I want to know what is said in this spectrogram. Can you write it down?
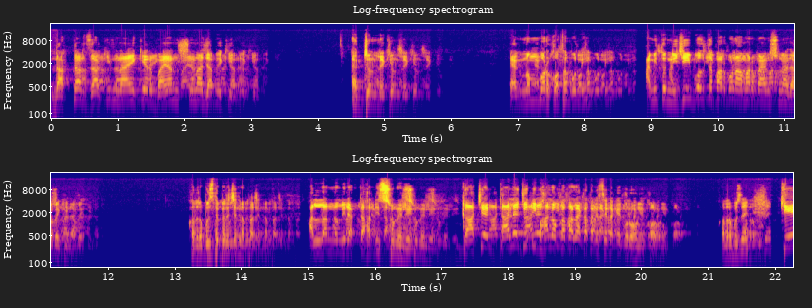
ডাক্তার জাকির নায়েকের বায়ান শোনা যাবে কি একজন লেখেন এক নম্বর কথা বলি, আমি তো নিজেই বলতে পারব না আমার বায়ান শোনা যাবে কিনা। কথাটা বুঝতে পেরেছেন না আল্লাহ নবীর একটা হাদিস শুনিলেন, গাছের ডালে যদি ভালো কথা লেখা থাকে সেটাকে গ্রহণ করো। কথাটা কে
